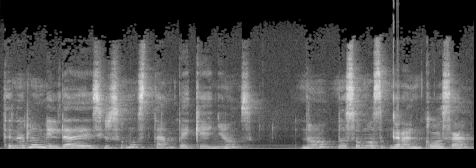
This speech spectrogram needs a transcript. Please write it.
tener la humildad de decir somos tan pequeños, ¿no? No somos gran cosa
